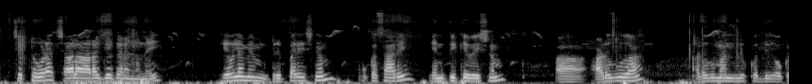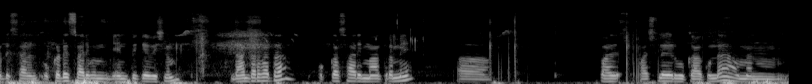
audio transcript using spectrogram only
చెట్టు కూడా చాలా ఆరోగ్యకరంగా ఉన్నాయి. కేవలం మేము డ్రిప్పర్ వేసినాం. ఒకసారి ఎన్పికే వేసినాం. అడుగుగా అడుగు మందులు కొద్దిగా ఒకటేసారి ఒకటేసారి మేము ఎన్పికే వేసినాం. దాని తర్వాత ఒక్కసారి మాత్రమే ప- పశువుల ఎరువు కాకుండా మనం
